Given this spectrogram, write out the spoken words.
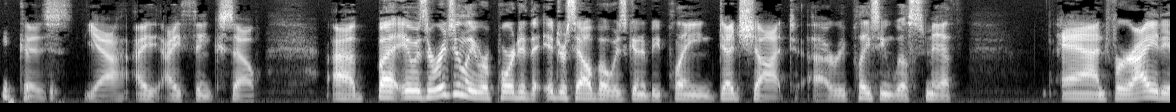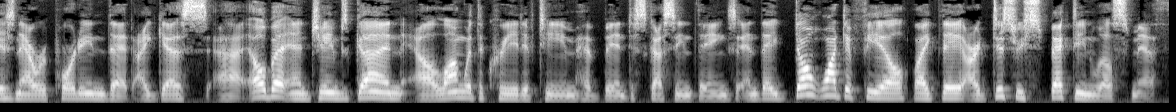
Because yeah, I I think so. Uh, but it was originally reported that Idris Elba was going to be playing Deadshot, uh, replacing Will Smith. And Variety is now reporting that I guess uh, Elba and James Gunn, along with the creative team, have been discussing things, and they don't want to feel like they are disrespecting Will Smith.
